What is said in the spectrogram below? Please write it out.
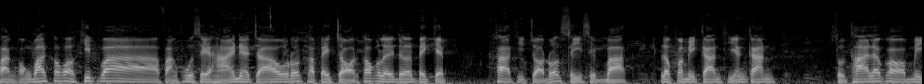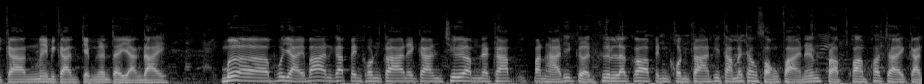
ฝั่งของวัดเขาก็คิดว่าฝั่งผู้เสียหายเนี่ยจะเอารถเข้าไปจอดเขาก็เลยเดินไปเก็บค่าที่จอดรถ 40 บาท แล้วก็มีการเถียงกันสุดท้ายแล้วก็มีการไม่มีการเก็บเงินแต่อย่างใด เมื่อผู้ใหญ่บ้านครับเป็นคนกลางในการเชื่อมนะครับ ปัญหาที่เกิดขึ้นแล้วก็เป็นคนกลางที่ทำให้ทั้งสองฝ่ายนั้นปรับความเข้าใจกัน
